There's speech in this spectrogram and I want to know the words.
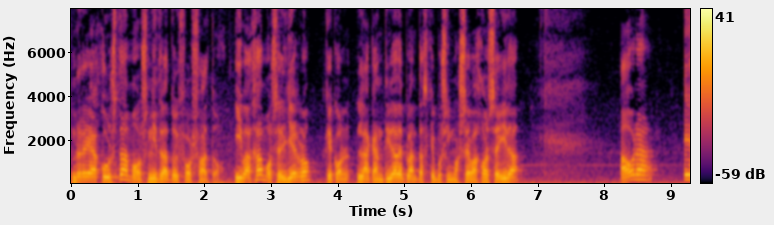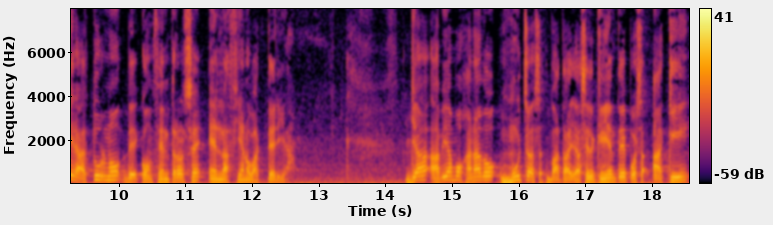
Reajustamos nitrato y fosfato y bajamos el hierro, que con la cantidad de plantas que pusimos se bajó enseguida. Ahora era turno de concentrarse en la cianobacteria. Ya habíamos ganado muchas batallas. El cliente, pues aquí,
